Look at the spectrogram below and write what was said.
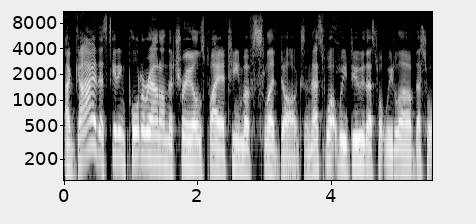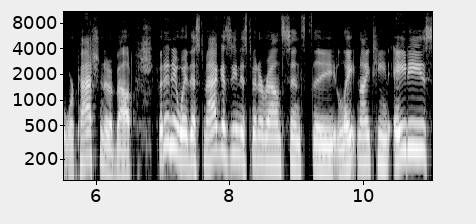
a guy that's getting pulled around on the trails by a team of sled dogs. And that's what we do. That's what we love. That's what we're passionate about. But anyway, this magazine has been around since the late 1980s.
